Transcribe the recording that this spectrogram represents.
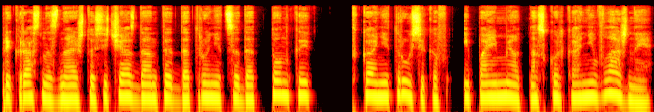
прекрасно зная, что сейчас Данте дотронется до тонкой ткани трусиков и поймет, насколько они влажные.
